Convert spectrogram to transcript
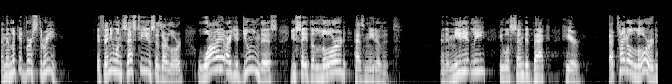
And then look at verse 3. If anyone says to you, says our Lord, why are you doing this? You say, the Lord has need of it. And immediately he will send it back here. That title, Lord,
